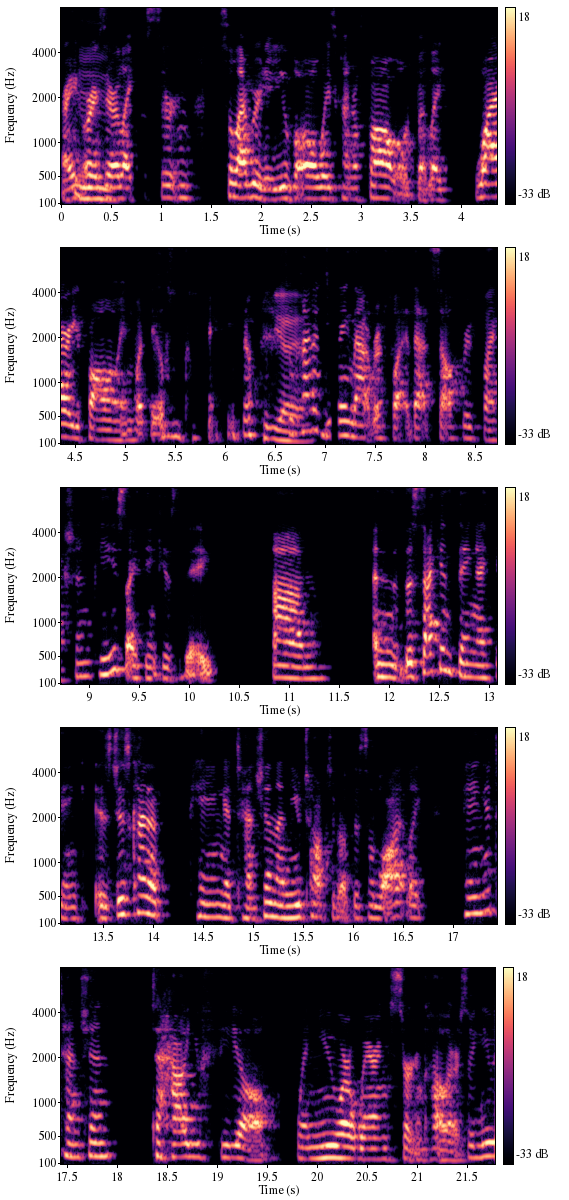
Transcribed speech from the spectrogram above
Right? Or is Mm. there like a certain celebrity you've always kind of followed, but like why are you following what they look like? You know? Yeah. So kind of doing that reflect that self-reflection piece, I think is big. Um, and the second thing I think is just kind of paying attention, and you talked about this a lot, like paying attention to how you feel when you are wearing certain colors. So you,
